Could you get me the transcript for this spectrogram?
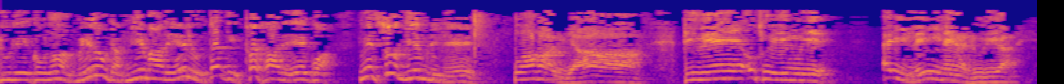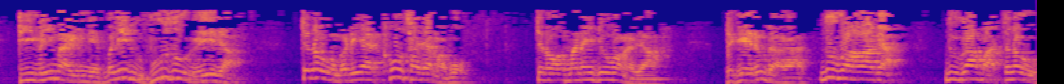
လူတွေအကုန်လုံးကမင်းလောက်တာမြင်ပါတယ်လို့တက်တည်ထွက်ထားတယ်ကွာမင်းစွတ်ပြင်းမနေနဲ့သွားပါပြီဗျာဒီပဲအုတ်ချွေးမှုရဲ့အဲ့ဒီလေးရင်တိုင်းကလူတွေကဒီမိန်းမကြီးနဲ့ပလိလူဘူးဆိုတွေဗျာ ကျွန်တော်ကမတရားထိုးချကြမှာပေါ့ ကျွန်တော် အမှန်တိုင်း ပြောပါမယ်ဗျာ တကယ်တော့တာက သူပါဗျ သူကမှ ကျွန်တော်ကို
